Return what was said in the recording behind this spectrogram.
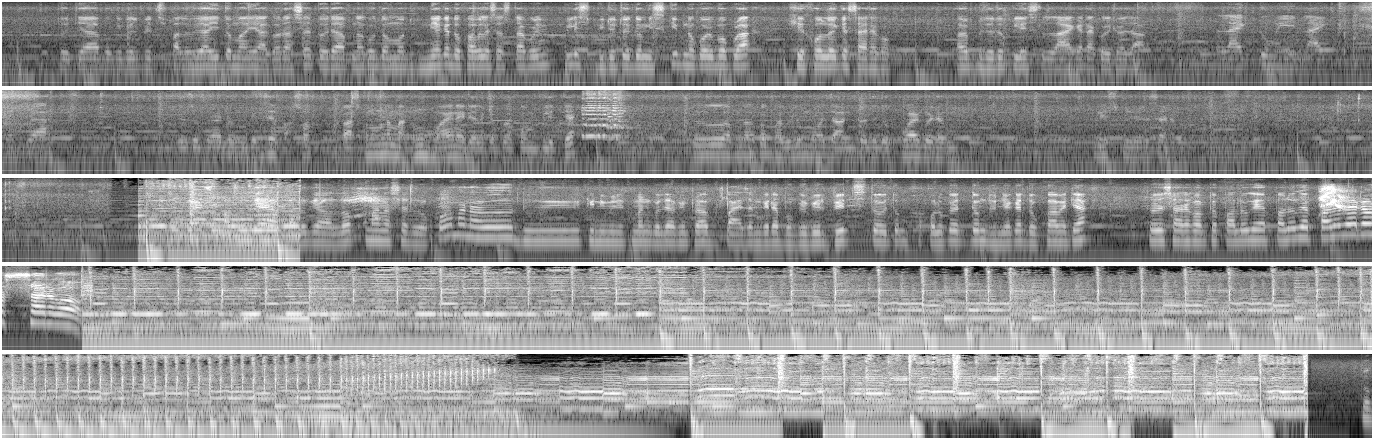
তো এতিয়া বগীবিল ব্ৰিজ পালোহি আহি একদম আহি আগত আছে তো এতিয়া আপোনালোকক একদম মই ধুনীয়াকৈ দেখুৱাবলৈ চেষ্টা কৰিম প্লিজ ভিডিঅ'টো একদম স্কিপ নকৰিব পৰা শেষলৈকে চাই থাকক আৰু ভিডিঅ'টো প্লিজ লাইক এটা কৰি থৈ যাওক লাইক টু মেইন লাইক দেখিছে পাছত বাছখনো মানে মানুহ হোৱাই নাই এতিয়ালৈকে পূৰা কমপ্লিটকৈ তো আপোনালোকক ভাবিলোঁ মই জাৰ্ণিটো যদি দেখুৱাই গৈ থাকোঁ প্লিজ ভিডিঅ'টো চাই থাকক এতিয়া অলপমান আছে অকণমান আৰু দুই তিনি মিনিটমান গ'লে আমি পূৰা পাই যামগৈ এতিয়া বগীবিল ব্রিজ তো একদম সকলোকে একদম ধুনিয়াকে দেখুৱাম এতিয়া তো চাই থাকক তো পালোগে পালোগে পালোগে তো চাই থাকক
